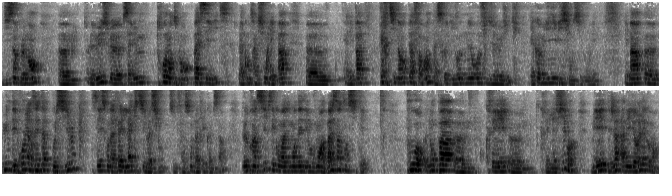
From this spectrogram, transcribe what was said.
dit simplement, euh, le muscle s'allume trop lentement, pas assez vite. La contraction, elle n'est pas, euh, pas pertinente, performante, parce qu'au niveau neurophysiologique, il y a comme une inhibition, si vous voulez. Et eh ben, euh, une des premières étapes possibles, c'est ce qu'on appelle l'activation. C'est une façon de l'appeler comme ça. Le principe, c'est qu'on va demander des mouvements à basse intensité pour non pas créer, créer de la fibre, mais déjà améliorer la commande.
